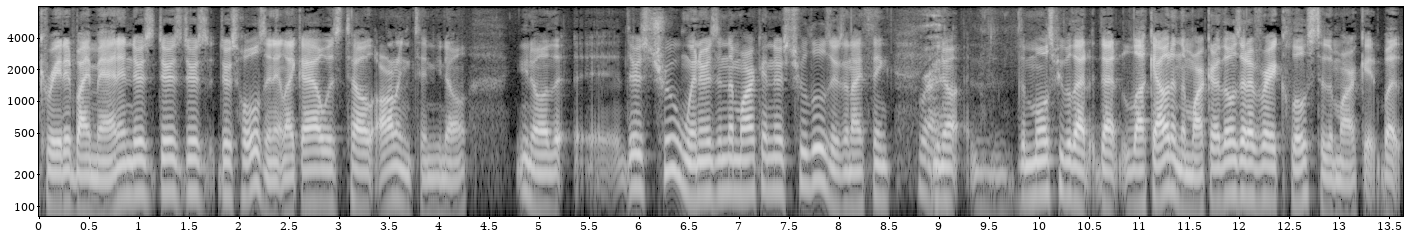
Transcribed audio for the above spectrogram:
created by man and there's there's there's there's holes in it like i always tell arlington you know you know the, there's true winners in the market and there's true losers and i think Right. you know the most people that that luck out in the market are those that are very close to the market but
